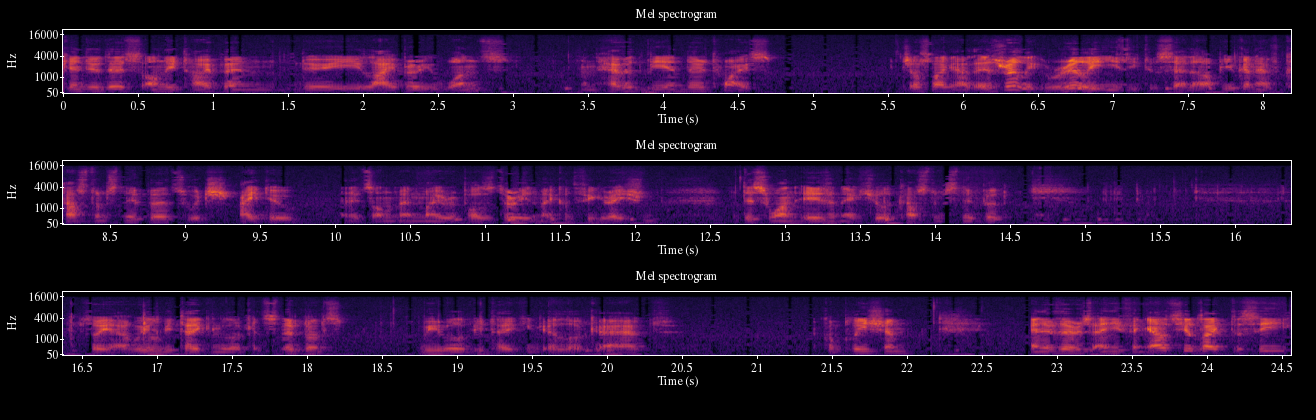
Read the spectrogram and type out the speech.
can do this, only type in the library once and have it be in there twice. Just like that. It's really, really easy to set up. You can have custom snippets, which I do, and it's on in my repository in my configuration. This one is an actual custom snippet. So yeah, we'll be taking a look at snippets. We will be taking a look at completion. And if there's anything else you'd like to see,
